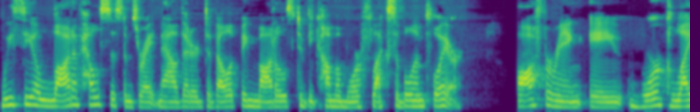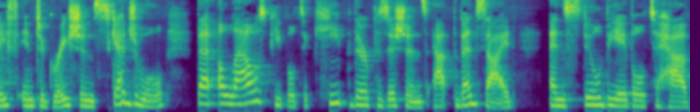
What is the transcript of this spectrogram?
we see a lot of health systems right now that are developing models to become a more flexible employer offering a work life integration schedule that allows people to keep their positions at the bedside and still be able to have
